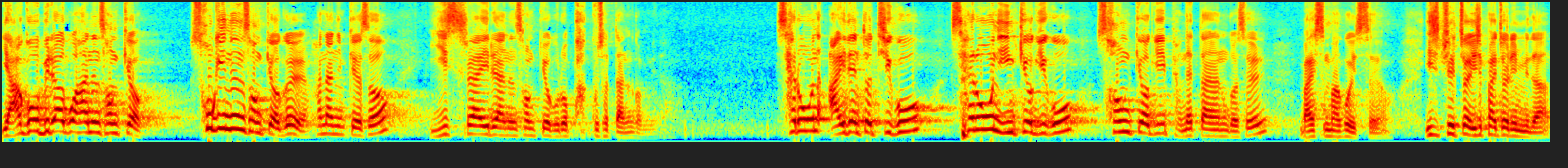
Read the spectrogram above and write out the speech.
야곱이라고 하는 성격, 속이는 성격을 하나님께서 이스라엘이라는 성격으로 바꾸셨다는 겁니다. 새로운 identity고 새로운 인격이고 성격이 변했다는 것을 말씀하고 있어요. 27절, 28절입니다.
